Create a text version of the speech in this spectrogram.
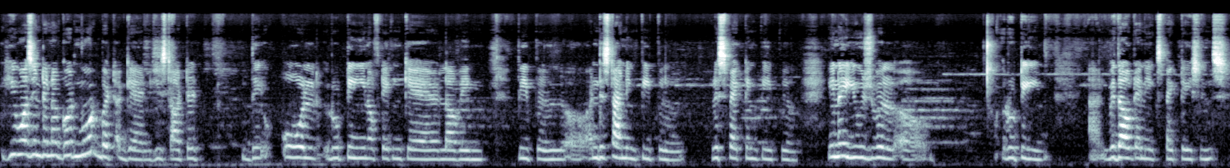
He wasn't in a good mood, but again, he started the old routine of taking care, loving people, uh, understanding people, respecting people in a usual uh, routine and without any expectations,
